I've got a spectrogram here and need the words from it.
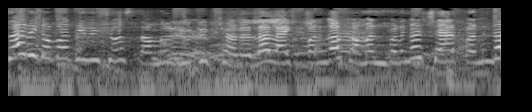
Saregama TV shows Tamil YouTube சேனல்ல லைக் பண்ணுங்க கமெண்ட் பண்ணுங்க ஷேர் பண்ணுங்க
